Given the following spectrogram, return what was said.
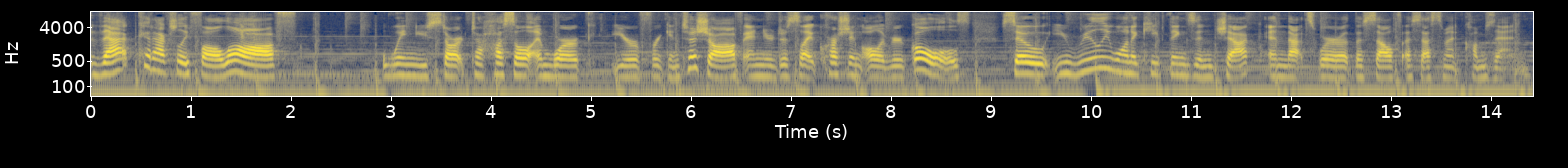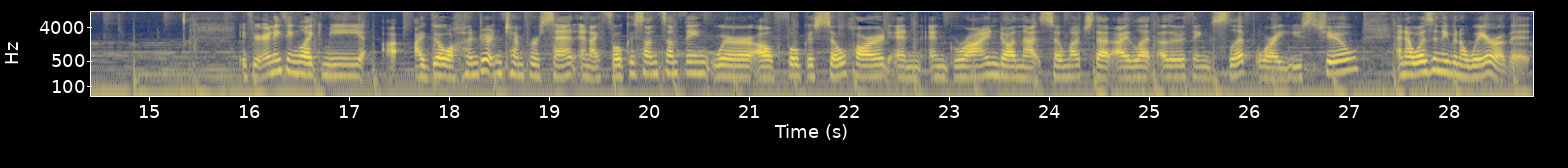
that could actually fall off when you start to hustle and work your freaking tush off and you're just like crushing all of your goals. So, you really want to keep things in check, and that's where the self assessment comes in. If you're anything like me, I go 110% and I focus on something where I'll focus so hard and, and grind on that so much that I let other things slip or I used to, and I wasn't even aware of it.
